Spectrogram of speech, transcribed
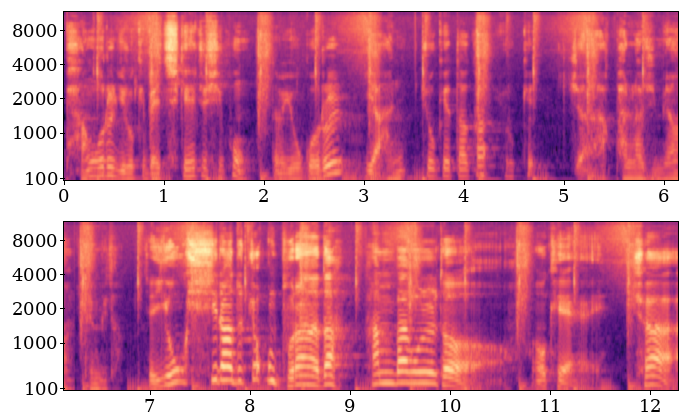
방울을 이렇게 맺히게 해주시고 그다음에 요거를 이 안쪽에다가 이렇게 쫙 발라주면 됩니다. 자, 이게 혹시라도 조금 불안하다 한 방울 더 오케이 자,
